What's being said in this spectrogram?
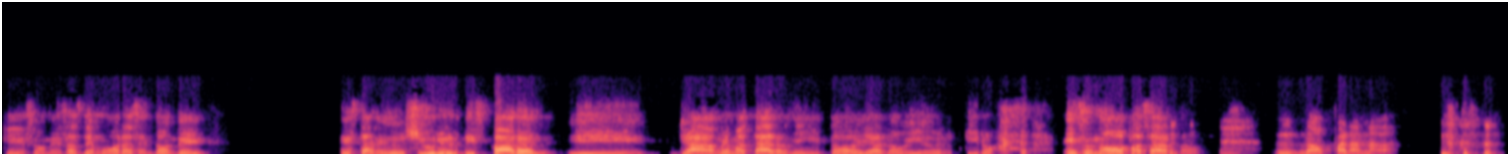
que son esas demoras en donde están en un shooter, disparan y ya me mataron y todavía no he oído el tiro, eso no va a pasar, ¿no? No, para nada.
